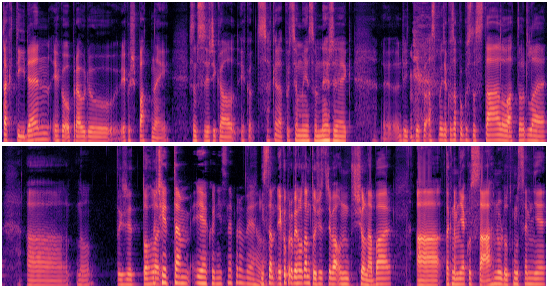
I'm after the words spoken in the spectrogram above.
tak týden jako opravdu jako špatný. Jsem si říkal, jako sakra, proč jsem mu něco neřekl, teď jako aspoň jako za pokus to stálo a tohle a no, takže tohle... Počkej, tam jako nic neproběhlo. Nic tam, jako proběhlo tam to, že třeba on přišel na bar a tak na mě jako sáhnul, dotknul se mě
